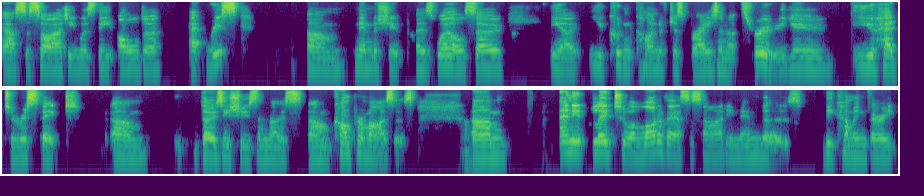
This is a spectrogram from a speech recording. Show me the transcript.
our society was the older at risk um, membership as well. So, you know, you couldn't kind of just brazen it through. You you had to respect um, those issues and those um, compromises. Um, and it led to a lot of our society members becoming very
